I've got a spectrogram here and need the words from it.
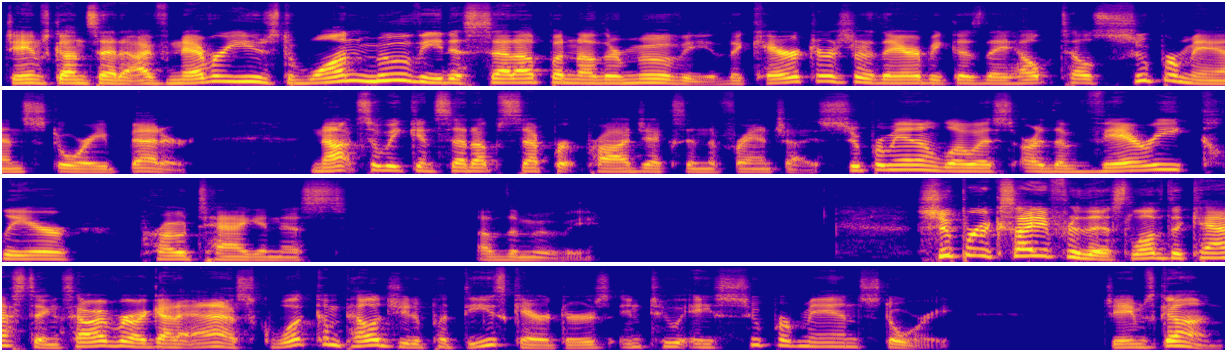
James Gunn said, I've never used one movie to set up another movie. The characters are there because they help tell Superman's story better, not so we can set up separate projects in the franchise. Superman and Lois are the very clear protagonists of the movie. Super excited for this. Love the castings. However, I got to ask, what compelled you to put these characters into a Superman story? James Gunn.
